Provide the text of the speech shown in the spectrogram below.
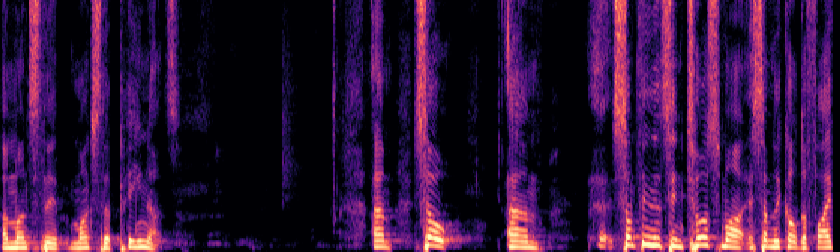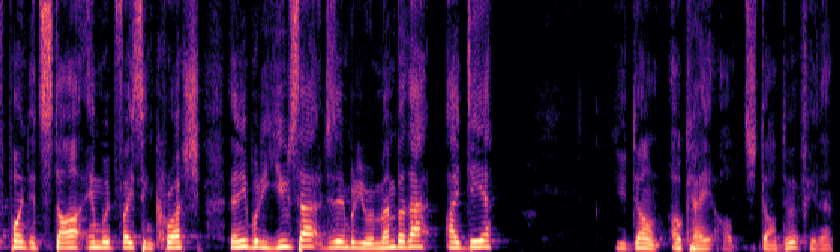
amongst the amongst the peanuts. Um, so um, something that's in TourSmart is something called the five pointed star inward facing crush. Did anybody use that? Does anybody remember that idea? You don't. Okay, I'll, I'll do it for you then.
